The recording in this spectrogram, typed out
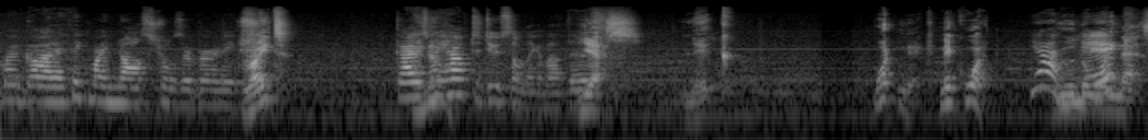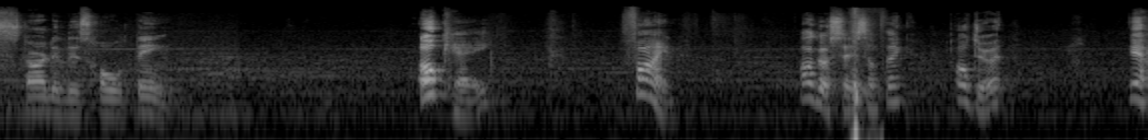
my god, I think my nostrils are burning. Right? Guys, we have to do something about this. Yes. Nick, What, Nick? Nick what? Yeah, you're the one that started this whole thing. Okay. Fine. I'll go say something. I'll do it. Yeah.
